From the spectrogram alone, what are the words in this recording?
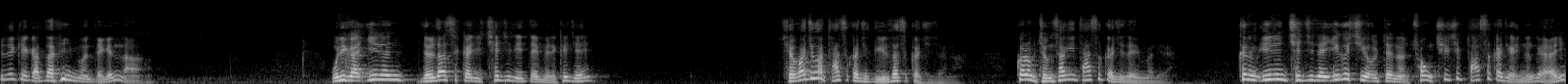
이렇게 갖다 비면 되겠나? 우리가 이런 15가지 체질이 있다 면 그지? 세 가지가 다섯 가지, 열다섯 가지잖아. 그럼 정상이 다섯 가지다, 이 말이야. 그럼 이런 체질에 이것이 올 때는 총 75가지가 있는 거야.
